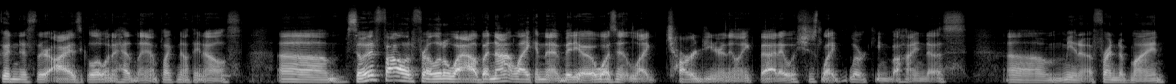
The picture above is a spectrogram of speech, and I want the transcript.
goodness, their eyes glow in a headlamp like nothing else. Um, so it followed for a little while, but not like in that video. It wasn't like charging or anything like that. It was just like lurking behind us. Um, you know, a friend of mine.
